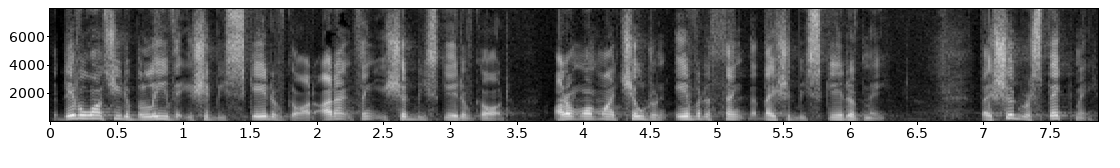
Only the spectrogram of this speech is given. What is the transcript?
The devil wants you to believe that you should be scared of God. I don't think you should be scared of God. I don't want my children ever to think that they should be scared of me. They should respect me,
